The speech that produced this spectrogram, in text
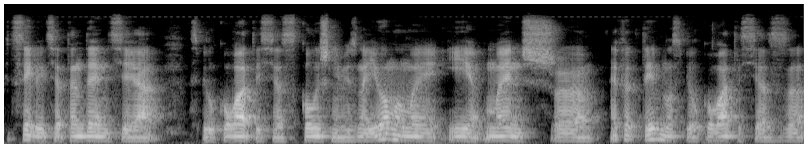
Підсилюється тенденція спілкуватися з колишніми знайомими і менш е, ефективно спілкуватися з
